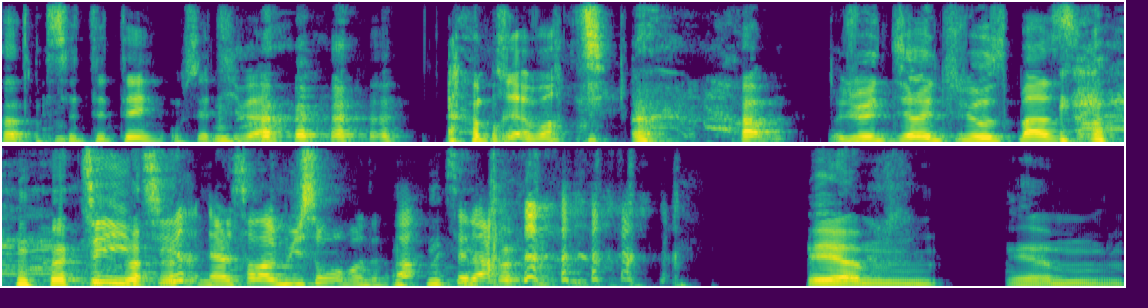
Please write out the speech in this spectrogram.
cet été ou cet hiver. Après avoir dit. je vais te tirer dessus au space. Tu sais, il tire et elle sort d'un buisson en mode Ah, c'est là et, euh, et, euh,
